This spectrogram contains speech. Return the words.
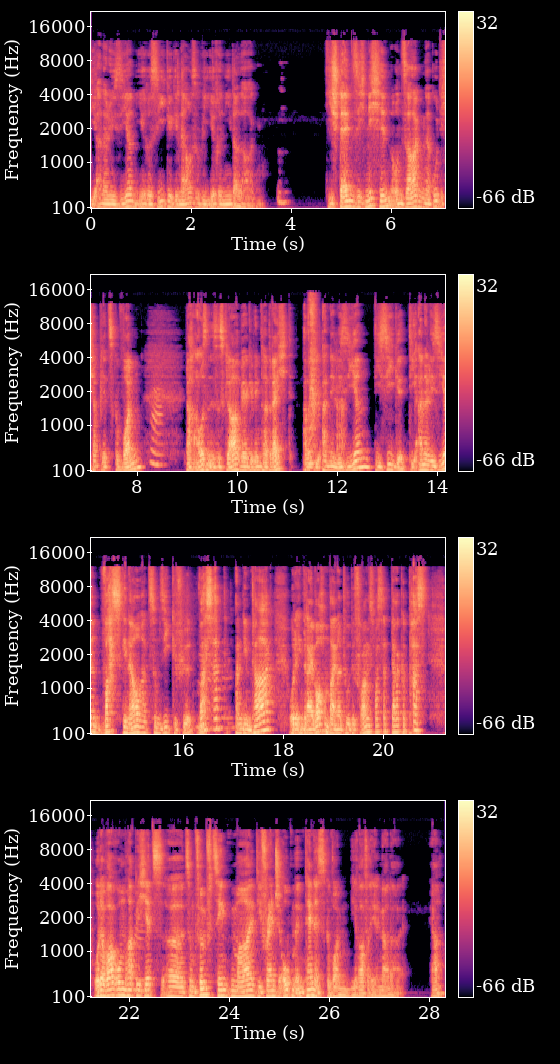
die analysieren ihre Siege genauso wie ihre Niederlagen. Mhm. Die stellen sich nicht hin und sagen, na gut, ich habe jetzt gewonnen. Mhm. Nach außen ist es klar, wer gewinnt, hat recht. Aber die analysieren die Siege, die analysieren, was genau hat zum Sieg geführt. Was hat an dem Tag oder in drei Wochen bei einer Tour de France, was hat da gepasst? Oder warum habe ich jetzt äh, zum 15. Mal die French Open im Tennis gewonnen, wie Rafael Nadal? Ja.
